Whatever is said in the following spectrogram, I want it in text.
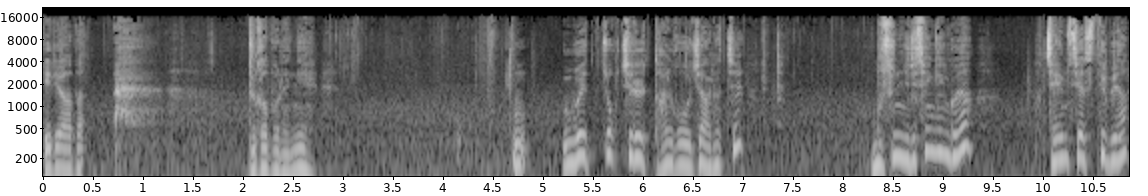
이리 와봐. 누가 보냈니? 음, 왜 쪽지를 달고 오지 않았지? 무슨 일이 생긴 거야? 제임스야 스티브야?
